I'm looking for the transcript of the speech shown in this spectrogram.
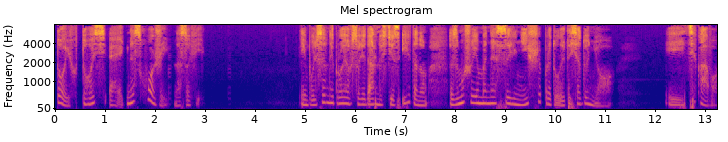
той хтось геть не схожий на Софі. Імпульсивний прояв солідарності з Ітаном змушує мене сильніше притулитися до нього. І цікаво,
